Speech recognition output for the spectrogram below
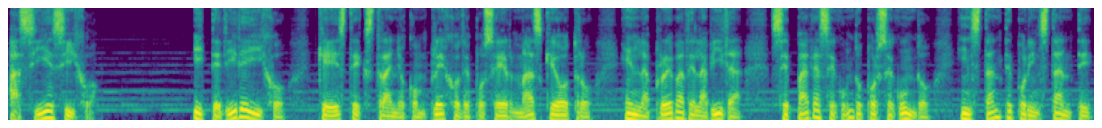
Así es, hijo. Y te diré, hijo, que este extraño complejo de poseer más que otro, en la prueba de la vida, se paga segundo por segundo, instante por instante,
